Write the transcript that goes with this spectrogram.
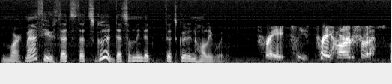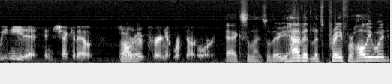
Mark Matthews. That's that's good. That's something that that's good in Hollywood. Pray, please pray hard for us. We need it, and check it out. All right. HollywoodPrayerNetwork.org. Excellent. So there you have it. Let's pray for Hollywood.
